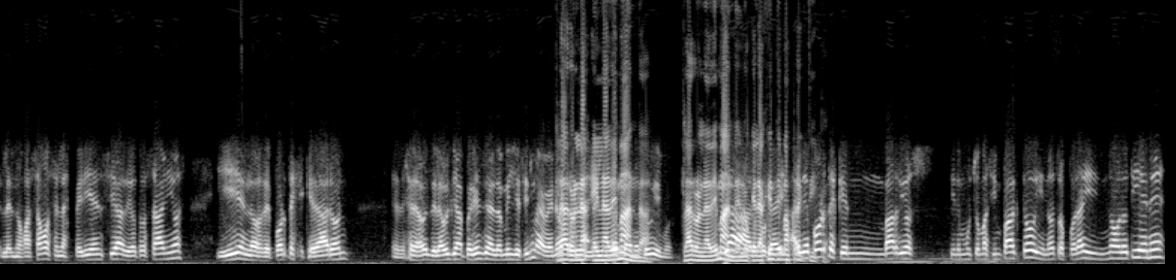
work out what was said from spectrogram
nos basamos en la experiencia de otros años y en los deportes que quedaron eh, de la, última experiencia del 2019, ¿no? Claro, en la, demanda. claro, en la demanda, en lo que la gente más practica. Hay deportes que en barrios tienen mucho más impacto y en otros por ahí no lo tiene.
